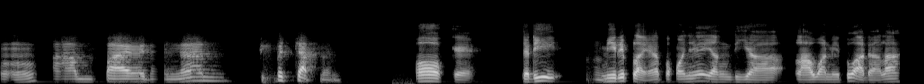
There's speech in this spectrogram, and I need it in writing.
Heeh. sampai dengan dipecat man Oke. Jadi Hmm. Mirip lah ya. Pokoknya yang dia lawan itu adalah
